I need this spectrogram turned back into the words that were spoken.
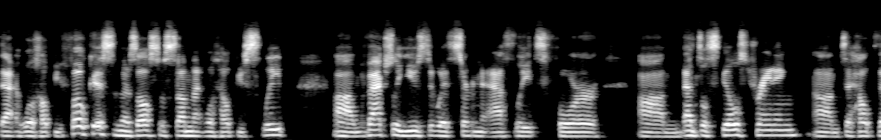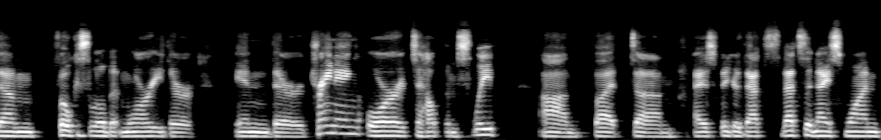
that will help you focus, and there's also some that will help you sleep. Um, we've actually used it with certain athletes for um, mental skills training um, to help them focus a little bit more, either in their training or to help them sleep. Um, but um, I just figured that's that's a nice one.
